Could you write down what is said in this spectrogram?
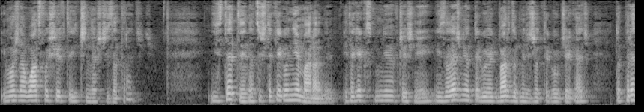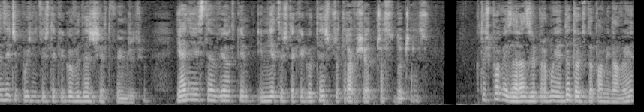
i można łatwo się w tej czynności zatracić. Niestety na coś takiego nie ma rady i tak jak wspomniałem wcześniej, niezależnie od tego jak bardzo będziesz od tego uciekać, to prędzej czy później coś takiego wydarzy się w Twoim życiu. Ja nie jestem wyjątkiem i mnie coś takiego też przetrafia się od czasu do czasu. Ktoś powie zaraz, że promuję detoks dopaminowy,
